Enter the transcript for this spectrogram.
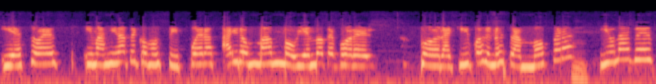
y eso es, imagínate como si fueras Iron Man moviéndote por el por aquí por nuestra atmósfera y una vez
